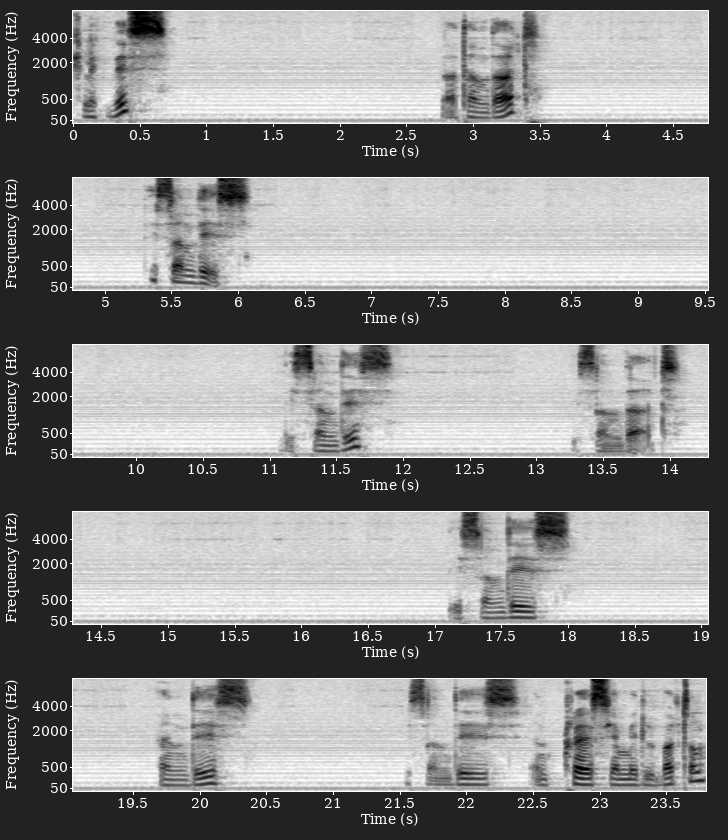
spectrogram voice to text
Click this. That and that. This and this. This and this this and that. This and this and this. This and this. And press your middle button.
